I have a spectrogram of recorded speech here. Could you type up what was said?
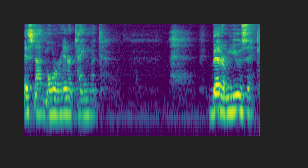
it's not more entertainment better music,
